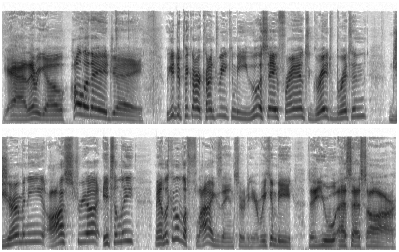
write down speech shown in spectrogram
Yeah, there we go. Holiday J. We get to pick our country. It can be USA, France, Great Britain, Germany, Austria, Italy. Man, look at all the flags they inserted here. We can be the USSR.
